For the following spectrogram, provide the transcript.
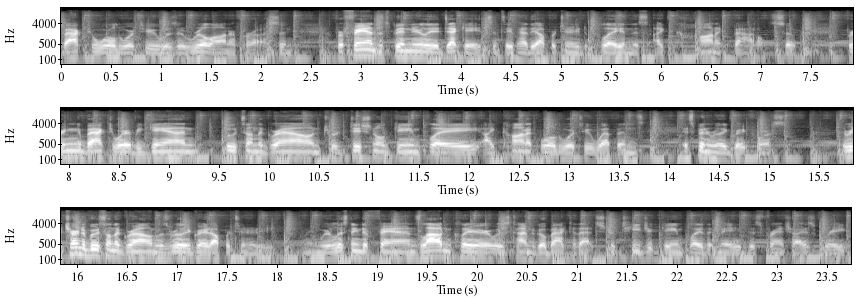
back to World War II, was a real honor for us. And for fans, it's been nearly a decade since they've had the opportunity to play in this iconic battle. So bringing it back to where it began, boots on the ground, traditional gameplay, iconic World War II weapons, it's been really great for us. The return to boots on the ground was really a great opportunity. I mean, we were listening to fans loud and clear. It was time to go back to that strategic gameplay that made this franchise great.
